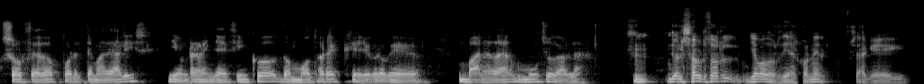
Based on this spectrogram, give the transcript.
Source 2 por el tema de Alice y Unreal Engine 5, dos motores que yo creo que van a dar mucho que hablar. Hmm. Yo el Source 2 llevo dos días con él, o sea que,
